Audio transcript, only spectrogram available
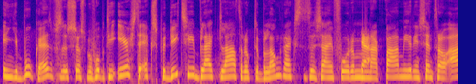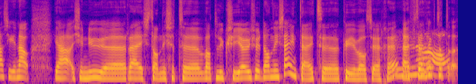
in je boek. Hè? Dus Zoals bijvoorbeeld die eerste expeditie blijkt later ook de belangrijkste te zijn voor hem naar Pamir in Centraal-Azië. Nou ja, als je nu eh, reist, dan is het eh, wat luxueuzer dan in zijn tijd, kun je wel zeggen. Hè? Hij heeft, hij heeft het, Nou,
